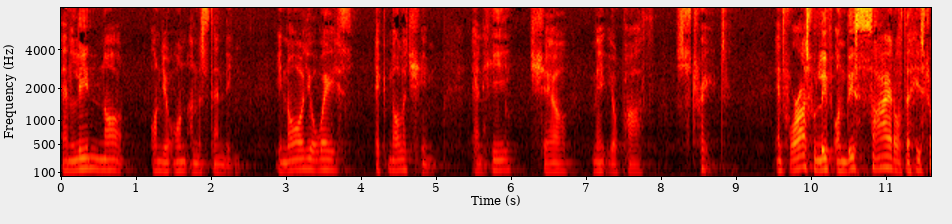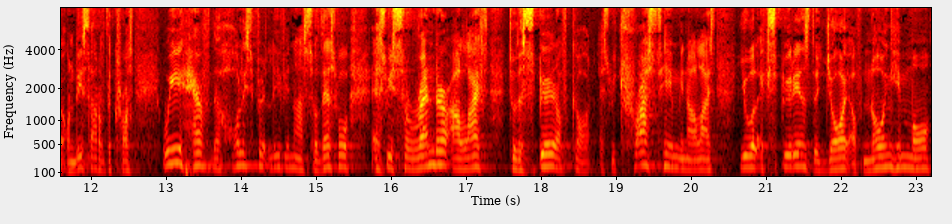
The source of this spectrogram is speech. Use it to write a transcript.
and lean not on your own understanding. In all your ways, acknowledge Him, and He shall make your path straight. And for us who live on this side of the history, on this side of the cross, we have the Holy Spirit live in us. So, therefore, as we surrender our lives to the Spirit of God, as we trust Him in our lives, you will experience the joy of knowing Him more,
